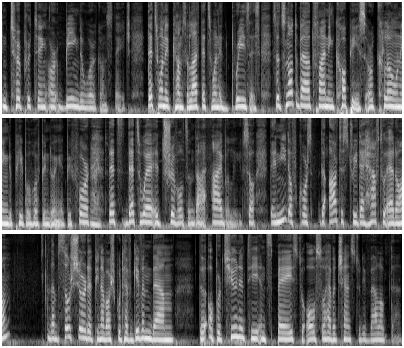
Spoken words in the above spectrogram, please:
interpreting or being the work on stage. That's when it comes alive, that's when it breathes. So it's not about finding copies or cloning the people who have been doing it before. Right. That's that's where it shrivels and die, I believe. So they need, of course, the artistry they have to add on. And I'm so sure that Pina Bausch would have given them the opportunity and space to also have a chance to develop that.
